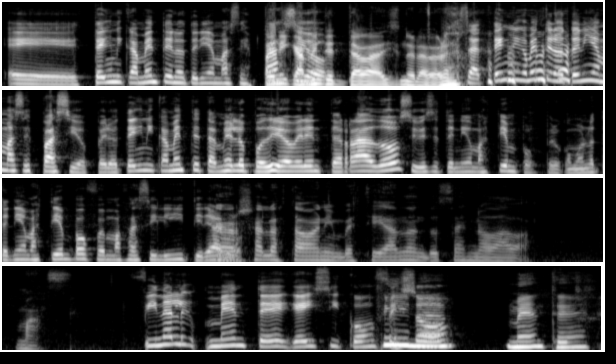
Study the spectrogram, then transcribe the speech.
Eh, técnicamente no tenía más espacio. Técnicamente estaba diciendo la O verdad. sea, técnicamente no tenía más espacio, pero técnicamente también lo podría haber enterrado si hubiese tenido más tiempo. Pero como no tenía más tiempo, fue más fácil ir y tirarlo. Claro, ya lo estaban investigando, entonces no daba más. Finalmente, Gacy confesó. Finalmente.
